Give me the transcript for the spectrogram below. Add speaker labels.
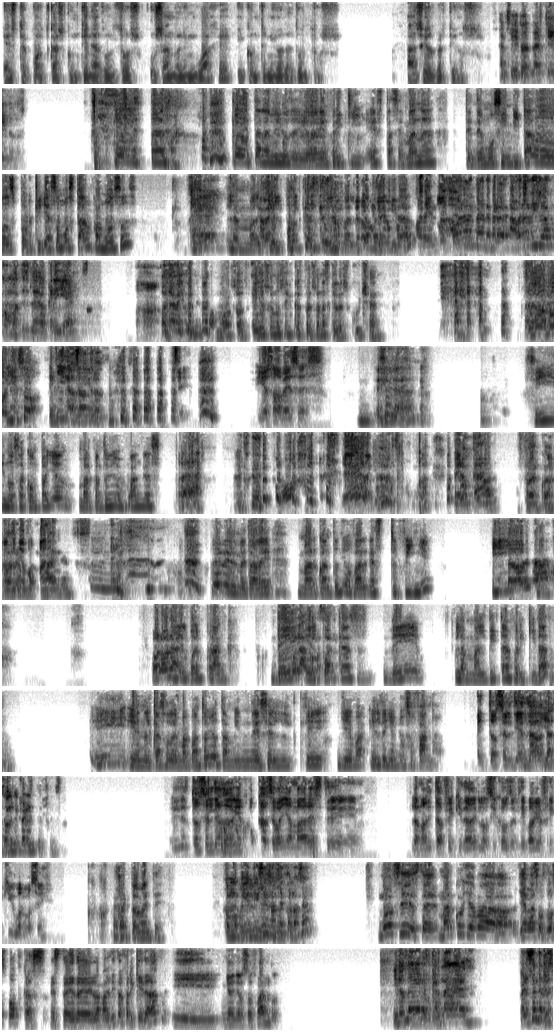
Speaker 1: Este podcast contiene adultos usando lenguaje y contenido de adultos. Han sido advertidos.
Speaker 2: Han sido advertidos.
Speaker 3: ¿Qué tal? ¿Qué tal amigos de Divague Friki? Esta semana tenemos invitados porque ya somos tan famosos que, la que
Speaker 4: ver,
Speaker 3: el podcast de la maldita
Speaker 4: pero-
Speaker 3: frikidad
Speaker 2: Ahora, espérate, espérate, ahora dilo como te lo creyeras.
Speaker 4: Ajá.
Speaker 2: Otra vez.
Speaker 1: Son famosos. Ellos son las únicas personas que lo escuchan.
Speaker 3: No, no, y eso es-
Speaker 2: Y nosotros.
Speaker 4: Sí. Y eso a veces.
Speaker 3: Sí, nos acompañan Marco Antonio Vangas. ¡Ah!
Speaker 4: ¿Cómo? ¿Eh?
Speaker 2: Pero acá,
Speaker 1: Franco
Speaker 4: Marco
Speaker 1: Antonio.
Speaker 3: Espérenme, me trabé. Marco Antonio Vargas Tufiñe y Franco.
Speaker 5: Hola, hola.
Speaker 3: Y el buen Frank de
Speaker 5: Hola, ¿cómo
Speaker 3: el
Speaker 5: están?
Speaker 3: podcast de La Maldita Friquidad. Y, y en el caso de Marco Antonio también es el que lleva el de ñoño sofando.
Speaker 4: Entonces el día de
Speaker 2: no, o
Speaker 4: hoy,
Speaker 2: sea, son diferentes.
Speaker 4: el- entonces el día de hoy en podcast se va a llamar este La maldita friquidad y los hijos del divague friki o algo así.
Speaker 3: Exactamente.
Speaker 2: Como quien
Speaker 3: Oye,
Speaker 2: dice, ¿no se conocen?
Speaker 5: No, sí, este, Marco lleva, lleva esos dos podcasts, este, de La Maldita Friquidad y ñoño Sofando.
Speaker 2: ¿Y dónde eres, carnal? Preséntate.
